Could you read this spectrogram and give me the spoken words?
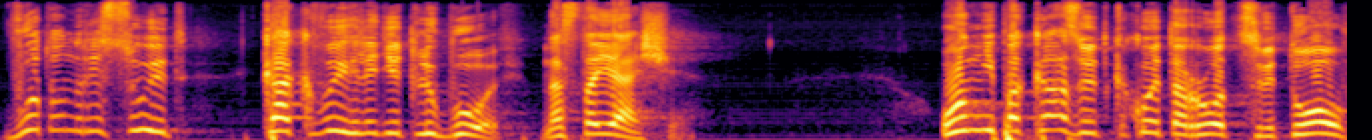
Вот он рисует, как выглядит любовь настоящая. Он не показывает какой-то род цветов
